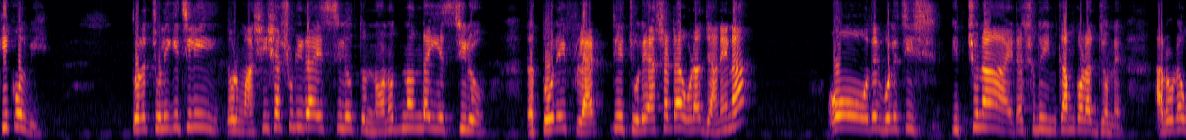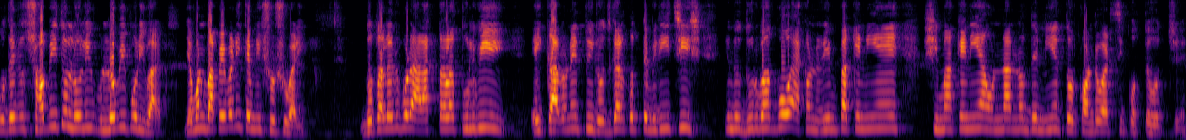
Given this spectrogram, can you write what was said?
কি করবি? তোরা চলে গেছিলি, তোর মাসি শাশুড়িরা এসছিল, তোর ননদ নন্দাই এসছিল। তা তোর এই ফ্ল্যাট দিয়ে চলে আসাটা ওরা জানে না? ও, ওদের বলেছিস, কিচ্ছু না, এটা শুধু ইনকাম করার জন্য। আর ওরা, ওদের সবই তো ললি, লোভী পরিবার। যেমন বাপের বাড়ি, তেমনি শ্বশুরবাড়ি। দোতলের উপর আর একতলা তুলবি, এই কারণে তুই রোজগার করতে বেরিয়েছিস। কিন্তু দুর্ভাগ্য, এখন রিম্পাকে নিয়ে, সীমাকে নিয়ে, অন্যান্যদের নিয়ে তোর কন্ট্রোভার্সি করতে হচ্ছে।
